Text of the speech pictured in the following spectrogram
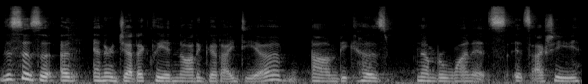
this is a, a energetically not a good idea um, because number one, it's it's actually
